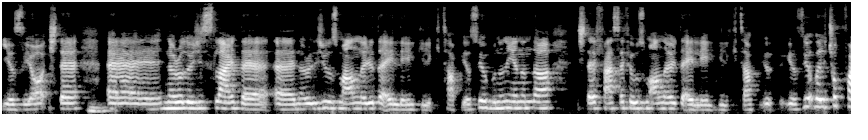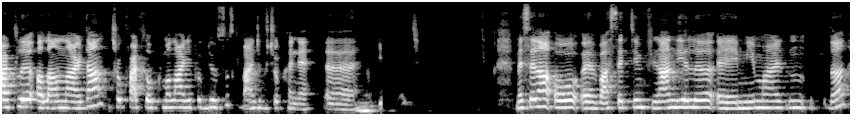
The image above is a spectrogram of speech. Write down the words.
yazıyor. İşte hmm. e, nörolojistler de, e, nöroloji uzmanları da elle ilgili kitap yazıyor. Bunun yanında işte felsefe uzmanları da elle ilgili kitap yazıyor. Böyle çok farklı alanlardan çok farklı okumalar yapabiliyorsunuz ki bence bu çok hani e, hmm. Mesela o e, bahsettiğim Finlandiyalı e, mimarın da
